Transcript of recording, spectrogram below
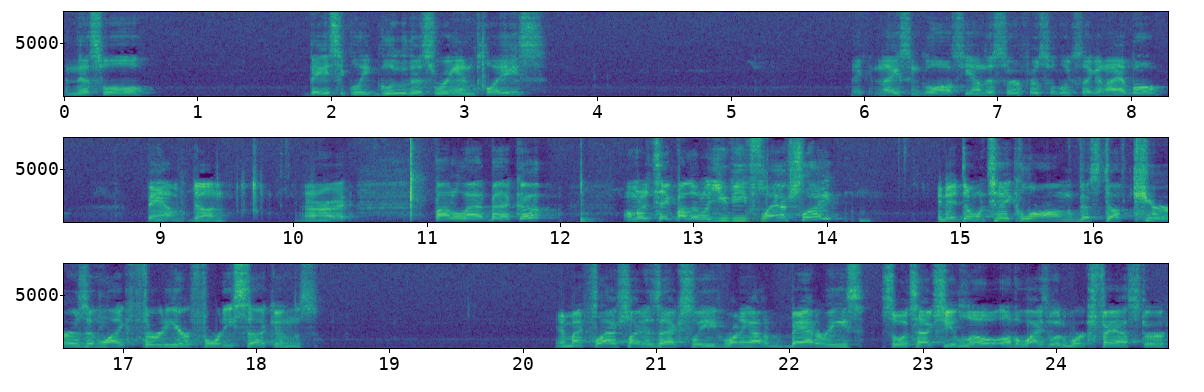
And this will basically glue this ring in place. Make it nice and glossy on the surface. It looks like an eyeball. Bam, done. Alright. Bottle that back up. I'm going to take my little UV flashlight, and it don't take long. This stuff cures in like 30 or 40 seconds. And my flashlight is actually running out of batteries, so it's actually low, otherwise it would work faster.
